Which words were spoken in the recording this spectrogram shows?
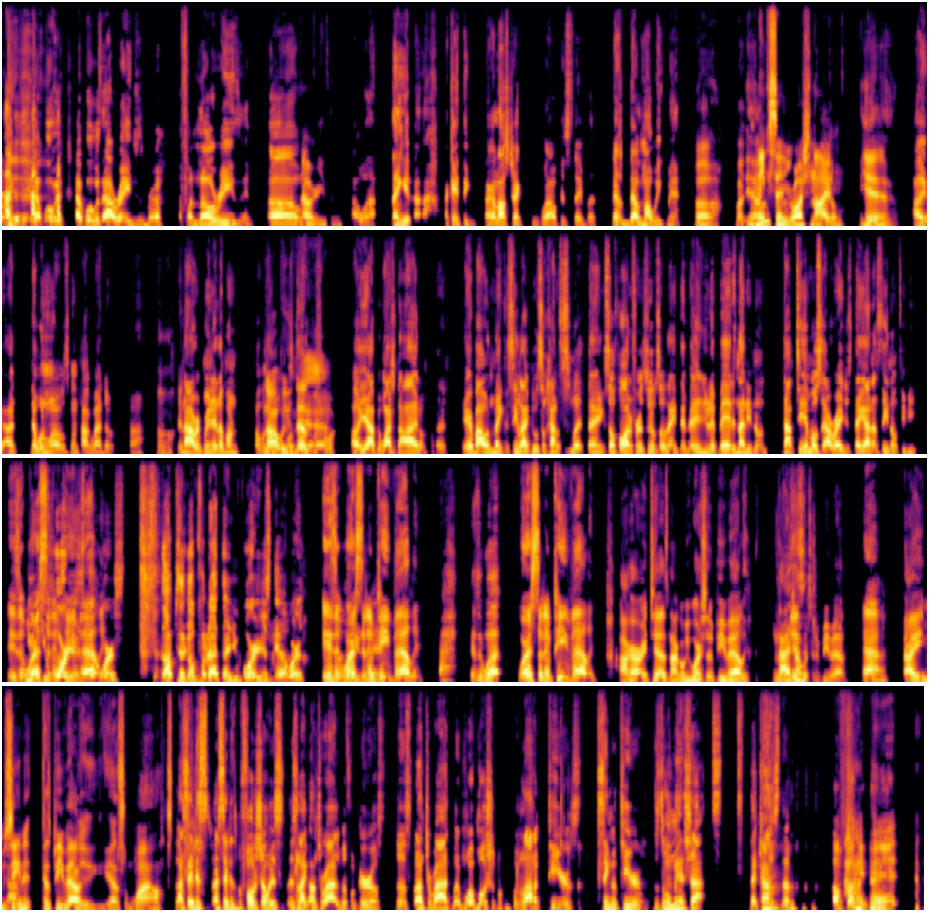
that movie, that movie was outrageous, bro, for no reason. Oh, no reason. I- well, dang it, I, I can't think. I lost track of what I was going to say, but that's that was my week, man. Uh, but yeah, I think you said you're watching The Idol. yeah. I, I that wasn't what I was going to talk about though. Uh, Oh. didn't I already bring that up on? oh, No, we was there Yeah. before. Oh yeah, I've been watching The Idol. Uh, everybody was making it seem like it was some kind of smut thing. So far, the first two episodes ain't that, ain't even that bad. It's not even the top ten most outrageous thing I done seen on TV. Is it worse than Euphoria is still Valley? worse. I'm just gonna put it out there. Euphoria is still worse. Is it worse than. P Valley? Is it what? Worse than P Valley? I can already tell it's not gonna be worse than P Valley. Nah, it's Is not it? worse than the P Valley. Yeah. I ain't even Nah. seen it because P Valley got some wild stuff. I said this. I said this before the show. It's it's like Entourage, but for girls. So it's Entourage, but more emotional with a lot of tears. single tear, zoom in shots, that kind of stuff. I'm fucking dead.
